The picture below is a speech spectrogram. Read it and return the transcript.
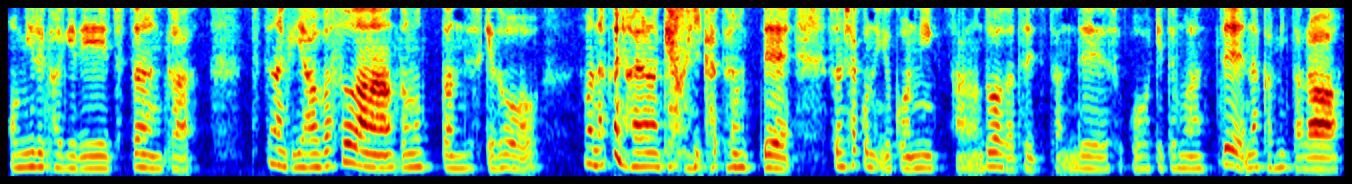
を見る限りちょっとなんかちょっとなんかやばそうだなと思ったんですけどまあ、中に入らなければいいかと思ってその車庫の横にあのドアがついてたんでそこを開けてもらって中見たら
